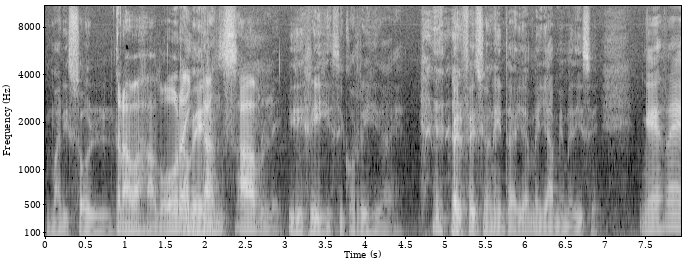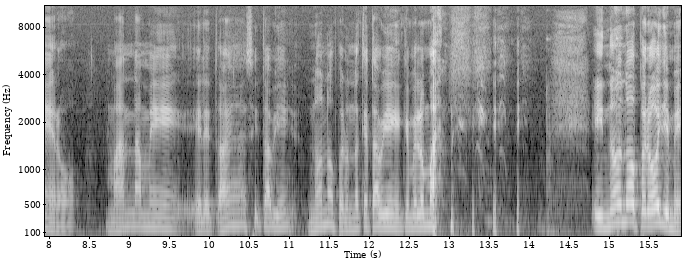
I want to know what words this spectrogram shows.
Marisol. Trabajadora incansable. Y rígida, psicorrígida. Perfeccionista. Ella me llama y me dice, Guerrero, mándame el... Ah, sí, está bien. No, no, pero no es que está bien, es que me lo mande. y no, no, pero óyeme,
